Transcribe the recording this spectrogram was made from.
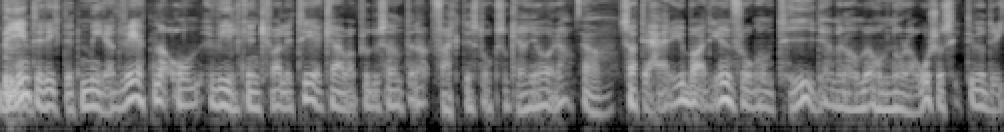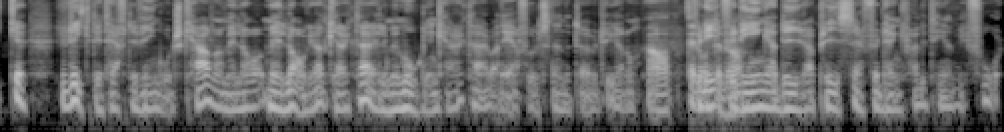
vi är inte riktigt medvetna om vilken kvalitet cava-producenterna faktiskt också kan göra. Ja. Så att det här är ju bara det är en fråga om tid. Jag menar, om, om några år så sitter vi och dricker riktigt häftig vingårdskava med, la, med lagrad karaktär eller med mogen karaktär. Va? Det är jag fullständigt övertygad om. Ja, det för, det, för det är inga dyra priser för den kvaliteten vi får.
